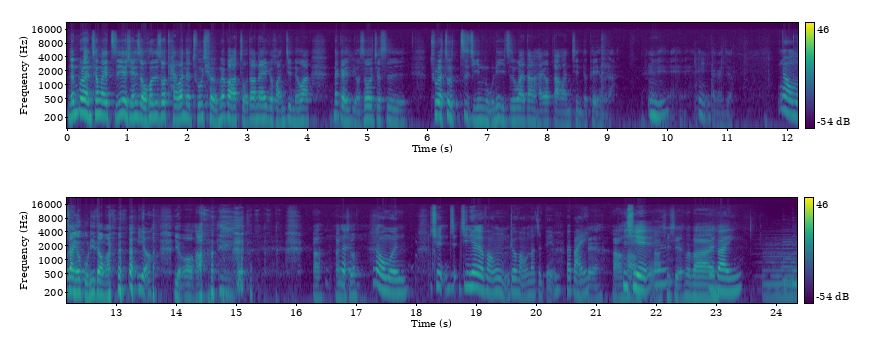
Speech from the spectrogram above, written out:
能不能成为职业选手，或者说台湾的足球有没有办法走到那一个环境的话，那个有时候就是除了做自己努力之外，当然还要大环境的配合啦。嗯嗯，大概这样。那我们这样有鼓励到吗？有有哦，好。啊，那你说？那我们今今天的访问我们就访问到这边，拜拜。好，谢谢，好，谢谢，拜拜，拜拜。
